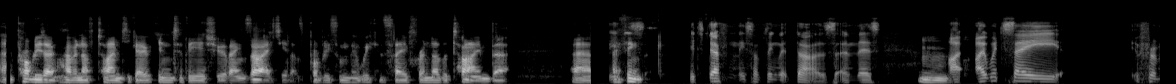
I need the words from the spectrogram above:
And probably don't have enough time to go into the issue of anxiety. That's probably something we could say for another time. But uh, I think it's definitely something that does. And there's, mm. I, I would say, from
